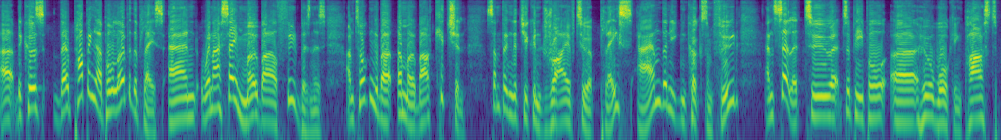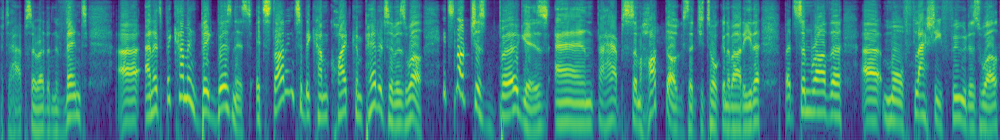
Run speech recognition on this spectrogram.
uh, because they're popping up all over the place. And when I say mobile food business, I'm talking about a mobile kitchen, something that you can drive to a place, and then you can cook some food and sell it to uh, to people who are walking past, perhaps are at an event, and it's becoming big business. It's starting to become quite competitive as well. It's not just burgers and perhaps some hot dogs that you're talking about either, but some rather uh, more flashy food as well.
